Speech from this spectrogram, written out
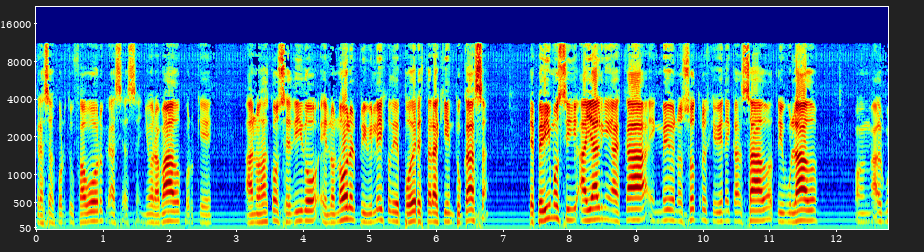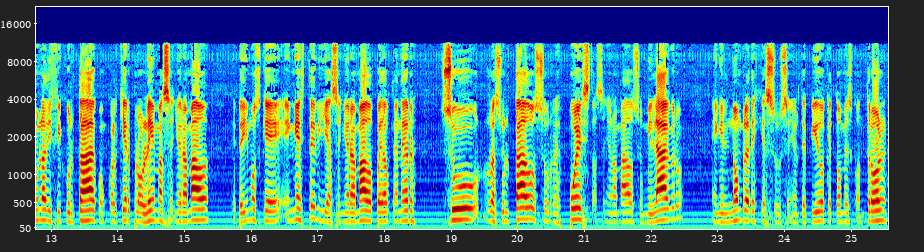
Gracias por tu favor. Gracias, Señor amado, porque nos has concedido el honor, el privilegio de poder estar aquí en tu casa. Te pedimos si hay alguien acá en medio de nosotros que viene cansado, atribulado, con alguna dificultad, con cualquier problema, Señor amado, te pedimos que en este día, Señor amado, pueda obtener su resultado, su respuesta, Señor amado, su milagro. En el nombre de Jesús, Señor, te pido que tomes control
